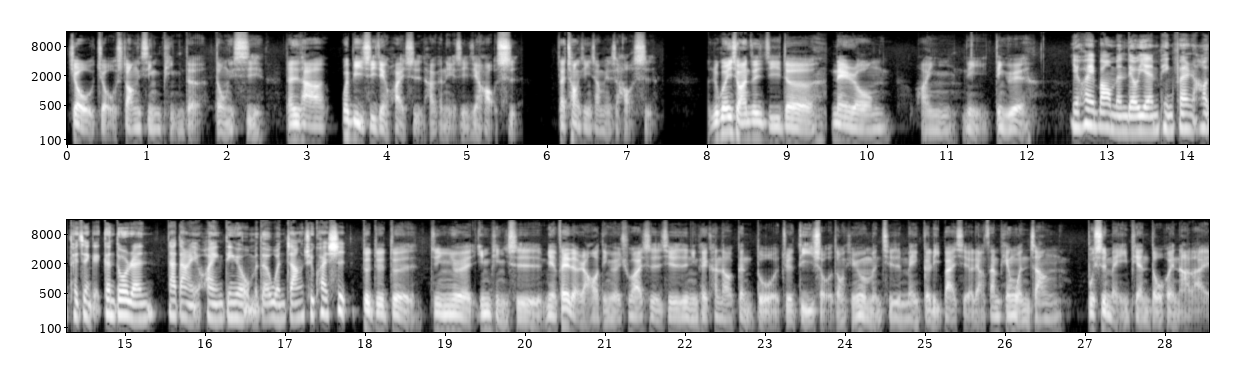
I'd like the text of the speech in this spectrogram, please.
旧酒双新瓶的东西，但是它未必是一件坏事，它可能也是一件好事，在创新上面是好事。如果你喜欢这一集的内容，欢迎你订阅。也欢迎帮我们留言评分，然后推荐给更多人。那当然也欢迎订阅我们的文章区块势。对对对，订阅音频是免费的，然后订阅区块势，其实你可以看到更多就是第一手的东西。因为我们其实每个礼拜写了两三篇文章，不是每一篇都会拿来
